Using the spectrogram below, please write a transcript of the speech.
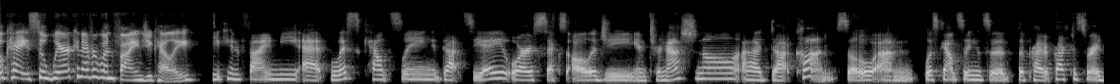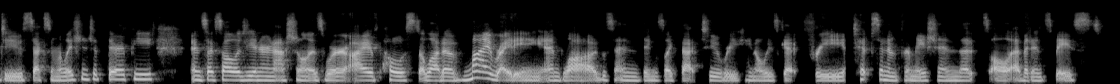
Okay. So where can everyone find you, Kelly? You can find me at blisscounseling.ca or sexologyinternational.com. Uh, so um, Bliss Counseling is a, the private practice where I do sex and relationship therapy, and Sexology International is where I post a lot of my writing and blogs and things like that too, where you can always get free tips and information that's all evidence based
